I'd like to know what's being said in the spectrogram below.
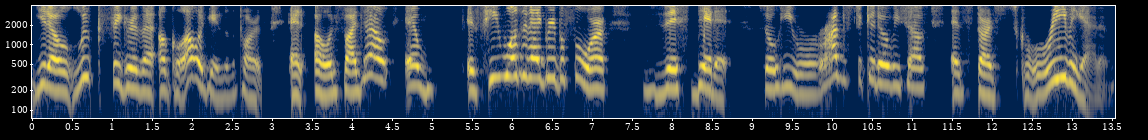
you know, Luke figured that Uncle Owen gave him the parts, and Owen finds out, and if he wasn't angry before, this did it. So he runs to Kenobi's house and starts screaming at him.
